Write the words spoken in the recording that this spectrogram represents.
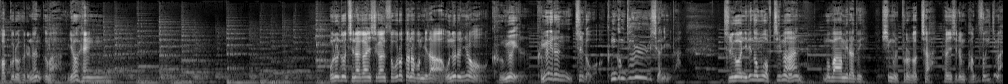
거꾸로 흐르는 음악 여행. 오늘도 지나간 시간 속으로 떠나봅니다. 오늘은요, 금요일. 금요일은 즐거워. 금금줄 시간입니다. 즐거운 일이 너무 없지만, 뭐 마음이라도 힘을 불어넣자. 현실은 방구석이지만,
